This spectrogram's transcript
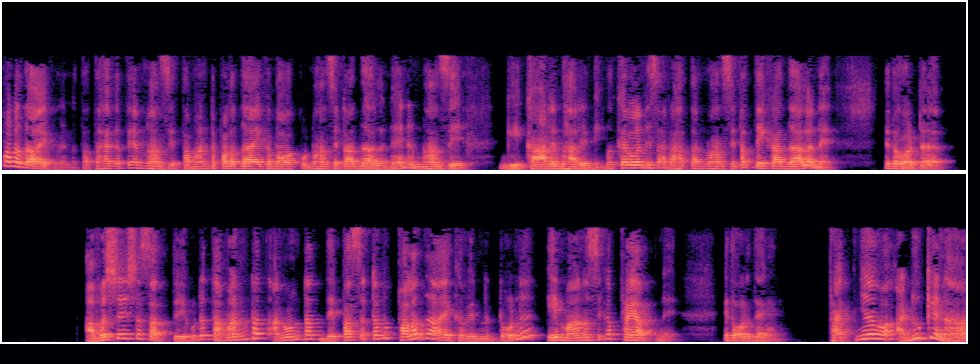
ඵලදායක වෙන්න. තථාගතයන් වහන්සේ Tamanට ඵලදායක බවක් උන්වහන්සේට අදාළ නැහැ. උන්වහන්සේගේ කාර්යභාරය නිම කරලා නිසා රහතන් වහන්සේටත් ඒක අදාළ නැහැ. එතකොට අවශේෂ සත්වයකට Tamanටත් අනුන්ටත් දෙපසටම ඵලදායක වෙන්නට ඕන මේ මානසික ප්‍රයත්නය. එතකොට දැන් ප්‍රඥාව අඩු කෙනා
